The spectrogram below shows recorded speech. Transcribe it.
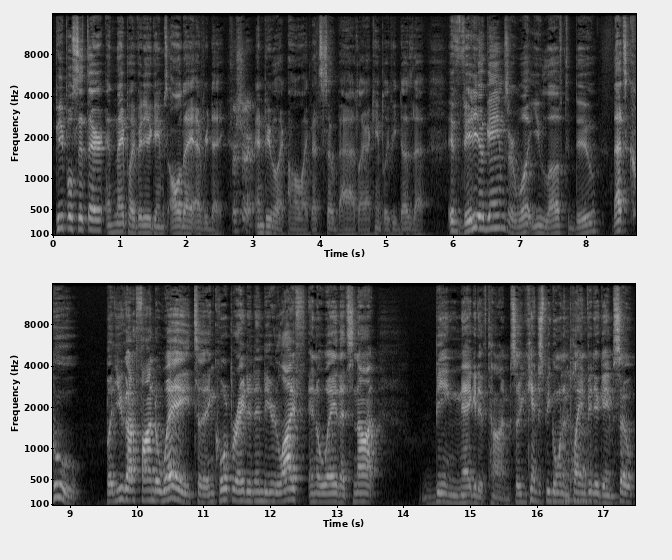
People sit there and they play video games all day, every day. for sure. And people are like, oh, like that's so bad. Like I can't believe he does that. If video games are what you love to do, that's cool. But you got to find a way to incorporate it into your life in a way that's not being negative time. So you can't just be going and playing uh-huh. video games. So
